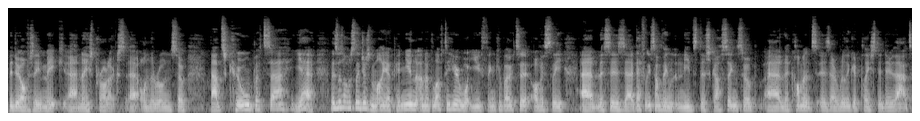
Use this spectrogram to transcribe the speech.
They do obviously make nice products on their own. So that's cool. But uh, yeah, this is obviously just my opinion, and I'd love to hear what you think about it. Obviously, um, this is uh, definitely something that needs discussing, so uh, the comments is a really good place to do that.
